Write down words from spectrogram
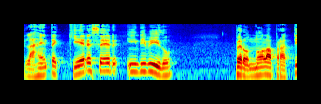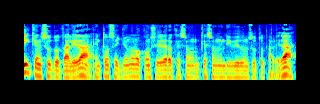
la gente quiere ser individuo, pero no la practica en su totalidad. Entonces yo no lo considero que son, que son individuos en su totalidad.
